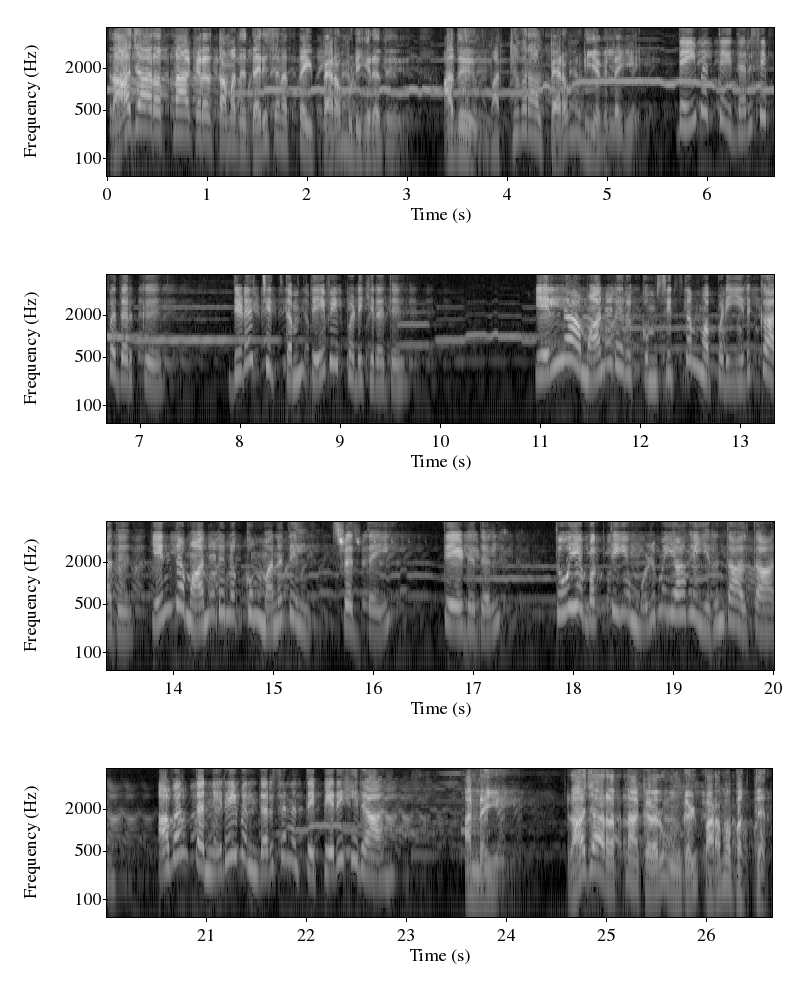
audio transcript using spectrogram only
ராஜா ரத்னாகரர் தமது தரிசனத்தை பெற முடிகிறது. அது மற்றவரால் பெற முடியவில்லையே. தெய்வத்தை தரிசிப்பதற்கு திடச்சித்தம் தேவைப்படுகிறது. எல்லா மானிடருக்கும் சித்தம் அப்படி இருக்காது. எந்த மானிடனுக்கும் மனதில் ஸ்ரத்தை தேடுதல் தூய பக்தியும் முழுமையாக இருந்தால்தான் அவன் தன் இறைவன் தரிசனத்தை பெறுகிறான். அன்னையே ராஜா ரத்னாகரர் உங்கள் பரம பக்தர்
